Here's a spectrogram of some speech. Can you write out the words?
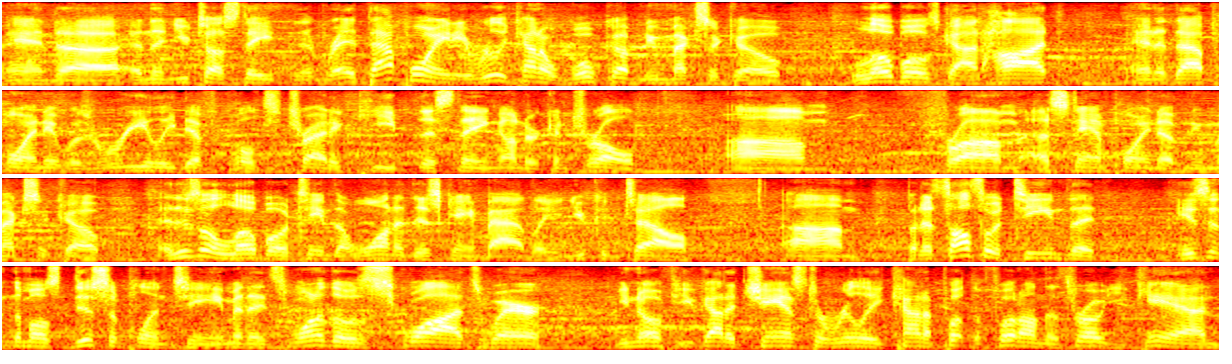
and uh, and then Utah State. At that point, it really kind of woke up New Mexico. Lobos got hot, and at that point, it was really difficult to try to keep this thing under control. Um, from a standpoint of New Mexico, this is a Lobo team that wanted this game badly, and you can tell. Um, but it's also a team that isn't the most disciplined team, and it's one of those squads where you know, if you've got a chance to really kind of put the foot on the throat, you can.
